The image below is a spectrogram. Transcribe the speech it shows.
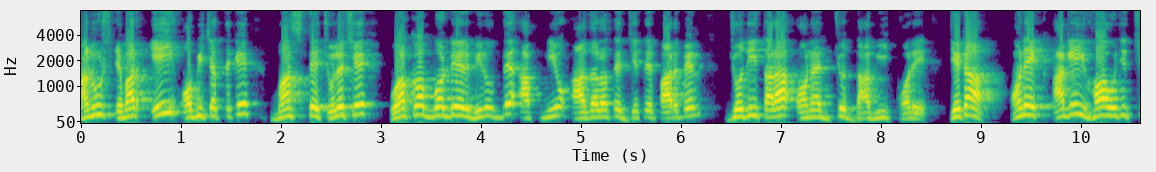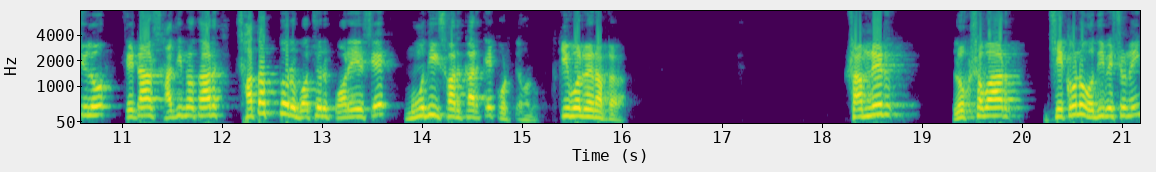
মানুষ এবার এই অবিচার থেকে বাঁচতে চলেছে। ওয়াকফ বোর্ডের বিরুদ্ধে আপনিও আদালতে যেতে পারবেন যদি তারা অন্যায্য দাবি করে। যেটা অনেক আগেই হওয়া উচিত ছিল, সেটা স্বাধীনতার সাতাত্তর বছর পরে এসে মোদী সরকারকে করতে হলো। কি বলবেন আপনারা? সামনের লোকসভার যে কোনো অধিবেশনেই,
